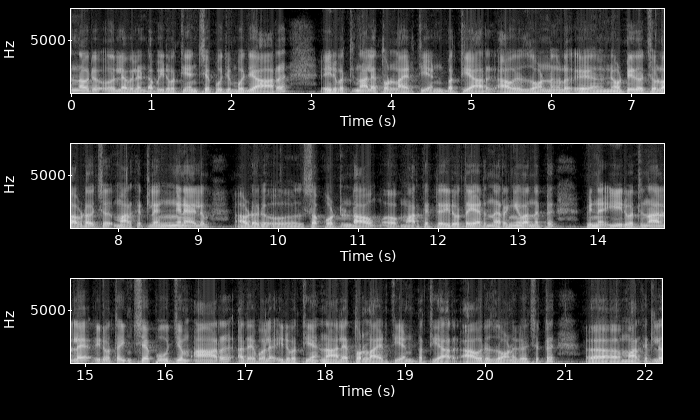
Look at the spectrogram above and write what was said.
എന്ന ഒരു ലെവലുണ്ട്. അപ്പോൾ ഇരുപത്തിയഞ്ച് പൂജ്യം പൂജ്യം ആറ് ഇരുപത്തിനാല് തൊള്ളായിരത്തി എൺപത്തി ആറ് ആ ഒരു സോൺ നിങ്ങൾ നോട്ട് ചെയ്ത് വെച്ചോളൂ. അവിടെ വെച്ച് മാർക്കറ്റിൽ എങ്ങനെയായാലും അവിടെ ഒരു സപ്പോർട്ട് ഉണ്ടാവും മാർക്കറ്റ് ഇരുപത്തയ്യായിരം നിന്ന് ഇറങ്ങി വന്നിട്ട് പിന്നെ ഈ ഇരുപത്തിനാലിലെ ഇരുപത്തഞ്ച് പൂജ്യം ആറ് അതേപോലെ ഇരുപത്തി നാല് തൊള്ളായിരത്തി എൺപത്തി ആറ് ആ ഒരു സോണിൽ വെച്ചിട്ട് മാർക്കറ്റിൽ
